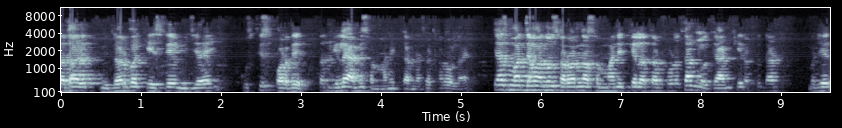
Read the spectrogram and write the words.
तथा विदर्भ केसरी विजय कुस्ती स्पर्धेत तर तिला आम्ही सन्मानित करण्याचं ठरवलं आहे त्याच माध्यमातून सर्वांना सन्मानित केलं तर थोडं चांगलं होते आणखी रक्तदान म्हणजे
